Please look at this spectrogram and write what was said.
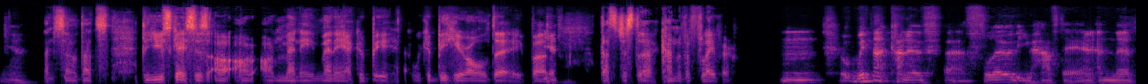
Yeah. And so that's the use cases are, are, are many, many. I could be we could be here all day, but yeah. that's just a kind of a flavor. Mm. With that kind of uh, flow that you have there and the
